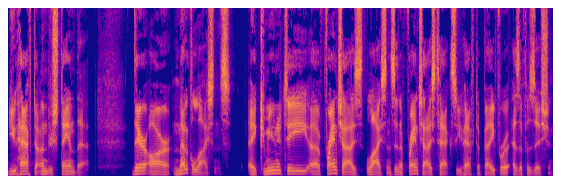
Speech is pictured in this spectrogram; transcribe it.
You have to understand that. There are medical license a community uh, franchise license and a franchise tax you have to pay for as a physician.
